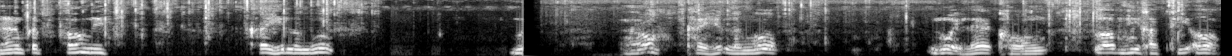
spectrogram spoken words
งามครับพ้องนี่ไข่เห็ดละงกเอาไข่เห็ดละงกหน่วยแรกของรอบนี้ครับที่ออก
